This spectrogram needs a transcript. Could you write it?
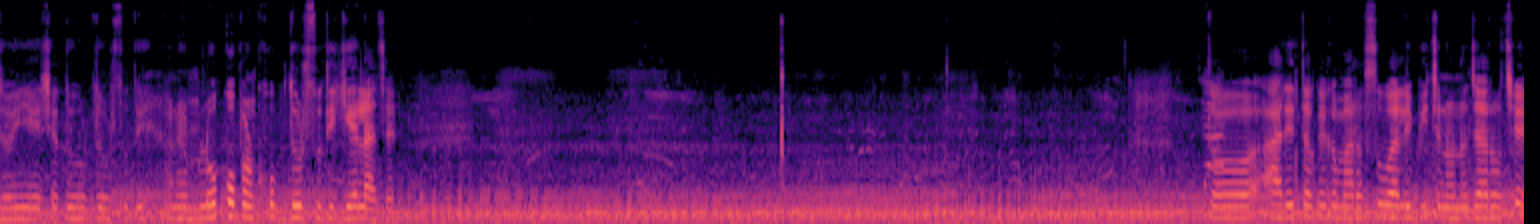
જોઈએ છે દૂર દૂર સુધી. અને લોકો પણ ખૂબ દૂર સુધી ગયેલા છે. તો આ રીતે કંઈક અમારો સુવાલી બીચનો નજારો છે.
